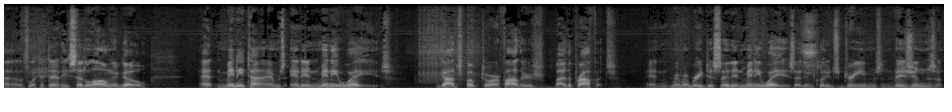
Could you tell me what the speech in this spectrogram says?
Uh, let's look at that. He said, Long ago, at many times and in many ways, God spoke to our fathers by the prophets. And remember, he just said in many ways. That includes dreams and visions and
